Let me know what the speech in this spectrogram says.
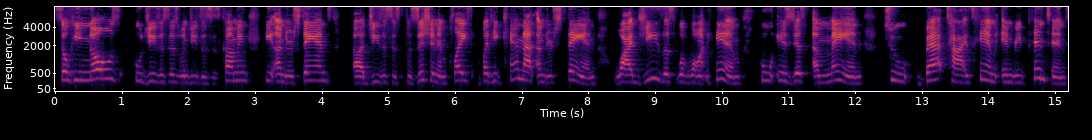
So he knows who Jesus is when Jesus is coming. He understands uh, Jesus's position and place, but he cannot understand why Jesus would want him, who is just a man, to baptize him in repentance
